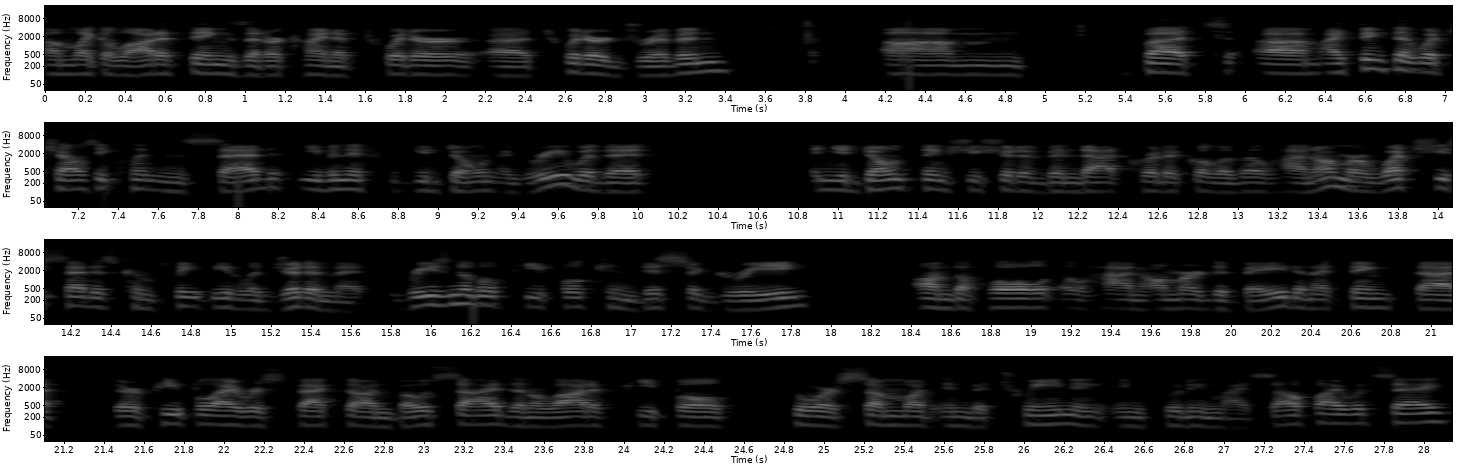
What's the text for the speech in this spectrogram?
Um, like a lot of things that are kind of Twitter uh, Twitter driven. Um, but um, I think that what Chelsea Clinton said, even if you don't agree with it, and you don't think she should have been that critical of Ilhan Omar, what she said is completely legitimate. Reasonable people can disagree on the whole Ilhan Omar debate, and I think that there are people I respect on both sides, and a lot of people who are somewhat in between, including myself, I would say.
